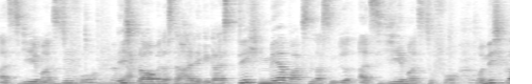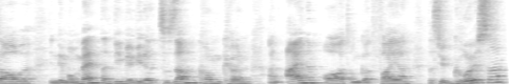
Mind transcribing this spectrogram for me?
als jemals mhm. zuvor. Ich glaube, dass der Heilige Geist dich mehr wachsen lassen wird als jemals zuvor. Und ich glaube, in dem Moment, an dem wir wieder zusammenkommen können, an einem Ort und Gott feiern, dass wir größer,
